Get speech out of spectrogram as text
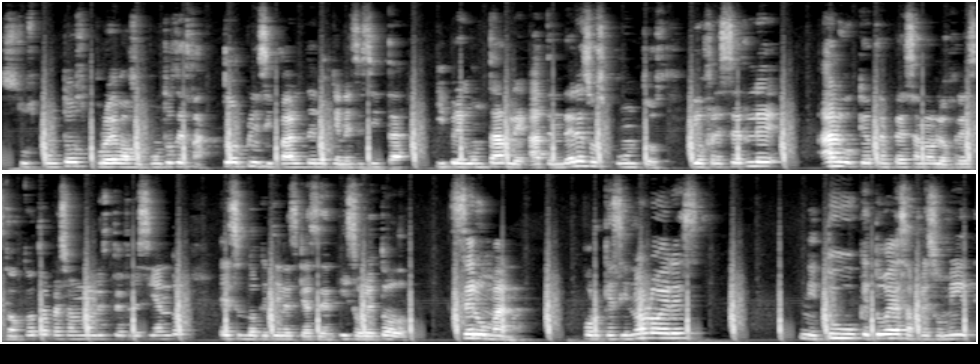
sus puntos pruebas o puntos de factor principal de lo que necesita y preguntarle, atender esos puntos y ofrecerle algo que otra empresa no le ofrezca o que otra persona no le esté ofreciendo, eso es lo que tienes que hacer. Y sobre todo, ser humano. Porque si no lo eres, ni tú que tú vayas a presumir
